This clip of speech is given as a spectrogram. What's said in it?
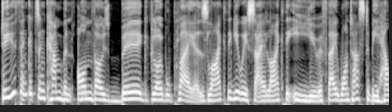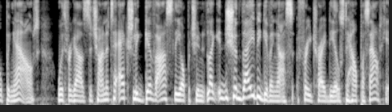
Do you think it's incumbent on those big global players like the USA, like the EU, if they want us to be helping out with regards to China, to actually give us the opportunity? Like, should they be giving us free trade deals to help us out here?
